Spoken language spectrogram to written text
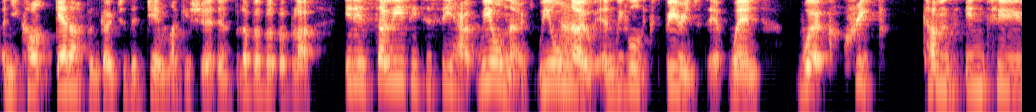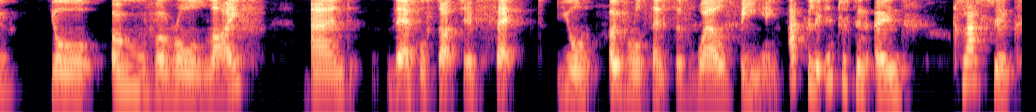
and you can't get up and go to the gym like you should and blah blah blah blah blah. It is so easy to see how we all know we all Yeah. know and we've all experienced it when work creep comes into your overall life and therefore starts to affect your overall sense of well-being. Actually, interesting is classic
